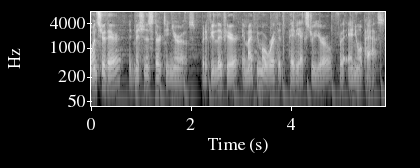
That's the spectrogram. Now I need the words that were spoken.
Once you're there, admission is 13 euros, but if you live here, it might be more worth it to pay the extra euro for the annual pass.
